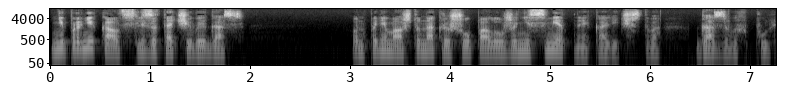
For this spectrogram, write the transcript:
не проникал слезоточивый газ. Он понимал, что на крышу упало уже несметное количество газовых пуль.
